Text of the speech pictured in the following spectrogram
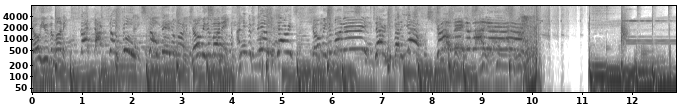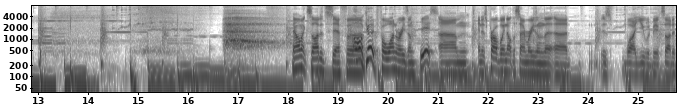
show you the money. Not, not show you. Show me the money. Show me the money. I need to feel you, Jerry. Show me the money. Jerry, you better yell. Show me the money. Now I'm excited, Steph. For, Oh, good. For one reason. Yes. Um, and it's probably not the same reason that uh, is why you would be excited.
